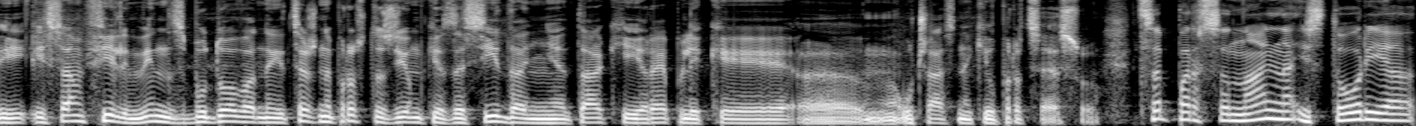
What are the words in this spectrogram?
е, і, і сам фільм він збудований. Це ж не просто зйомки засідань, так і репліки е, учасників процесу. Це персональна історія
